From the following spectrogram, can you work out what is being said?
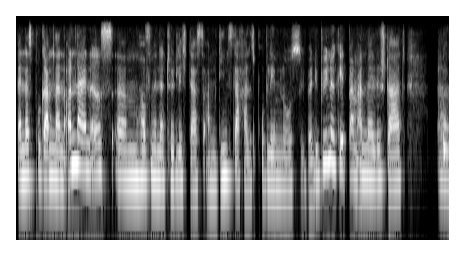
Wenn das Programm dann online ist, ähm, hoffen wir natürlich, dass am Dienstag alles problemlos über die Bühne geht beim Anmeldestart, ähm,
